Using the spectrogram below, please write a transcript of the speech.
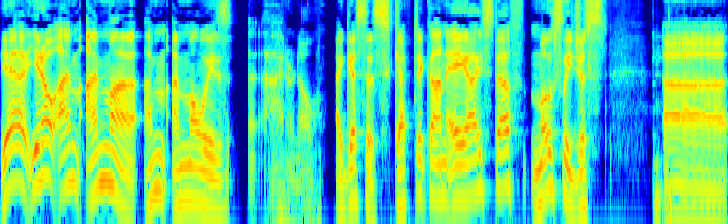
Yeah, you know, I'm I'm uh, I'm I'm always I don't know. I guess a skeptic on AI stuff, mostly just uh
